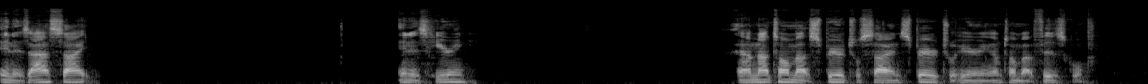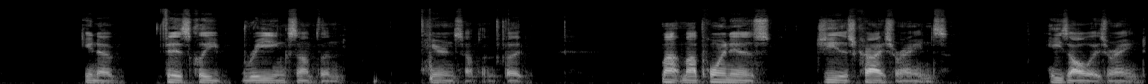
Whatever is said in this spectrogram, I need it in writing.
in his eyesight, in his hearing. And I'm not talking about spiritual sight and spiritual hearing, I'm talking about physical. You know, physically reading something, hearing something. But my my point is Jesus Christ reigns. He's always reigned.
